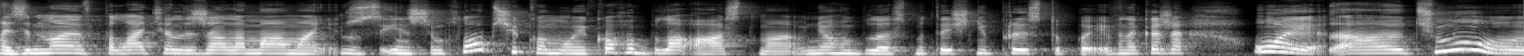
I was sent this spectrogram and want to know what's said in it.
Зі мною в палаті лежала мама з іншим хлопчиком, у якого була астма. У нього були астматичні приступи. І вона каже: Ой, а чому е,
